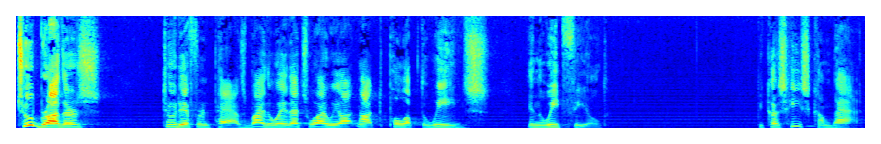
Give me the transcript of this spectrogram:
Two brothers, two different paths. By the way, that's why we ought not to pull up the weeds in the wheat field, because he's come back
